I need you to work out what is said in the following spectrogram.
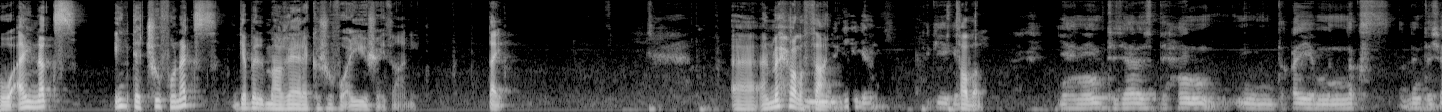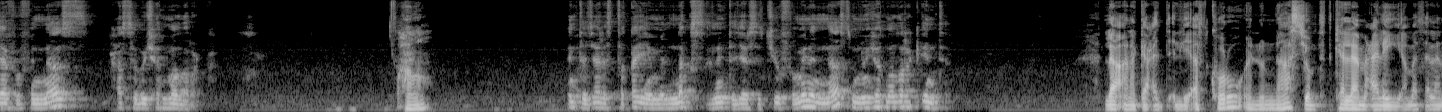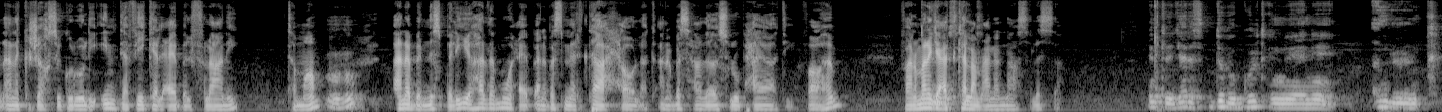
هو أي نقص أنت تشوفه نقص قبل ما غيرك يشوفه أي شيء ثاني. طيب. آه المحور الثاني. دقيقة دقيقة. تفضل. يعني أنت جالس دحين تقيم النقص اللي أنت شايفه في الناس حسب وجهة نظرك. ها؟ أنت جالس تقيم النقص اللي أنت جالس تشوفه من الناس من وجهة نظرك أنت. لا أنا قاعد اللي أذكره إنه الناس يوم تتكلم علي مثلا أنا كشخص يقولوا لي أنت فيك العيب الفلاني تمام. أنا بالنسبة لي هذا مو عيب أنا بس مرتاح حولك أنا بس هذا أسلوب حياتي فاهم؟ فأنا ماني إيه قاعد أتكلم عن الناس لسه. أنت جالس دوبك قلت إنه يعني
